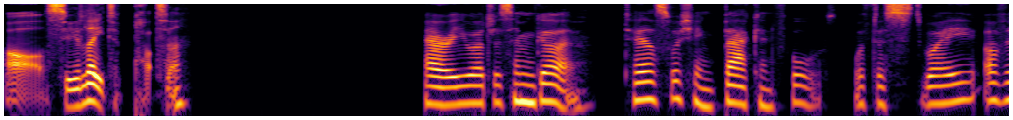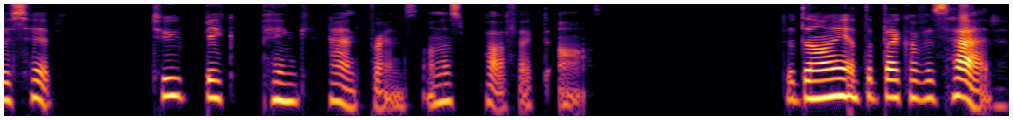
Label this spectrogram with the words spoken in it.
I'll see you later, Potter. Harry watches him go, tail swishing back and forth with the sway of his hips, two big pink handprints on his perfect ass. The dye at the back of his head,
